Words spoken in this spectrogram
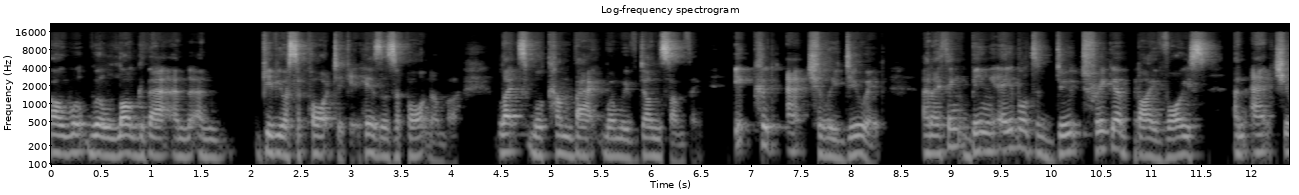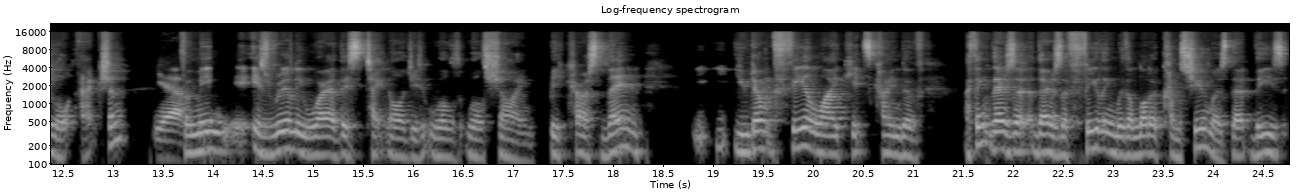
oh, we'll, we'll log that and, and give you a support ticket. Here's the support number. Let's, we'll come back when we've done something. It could actually do it. And I think being able to do trigger by voice an actual action yeah. for me is really where this technology will will shine because then you don't feel like it's kind of I think there's a there's a feeling with a lot of consumers that these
